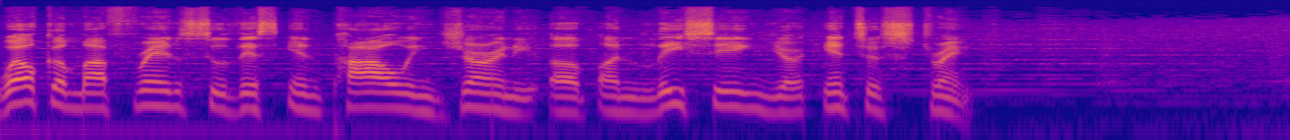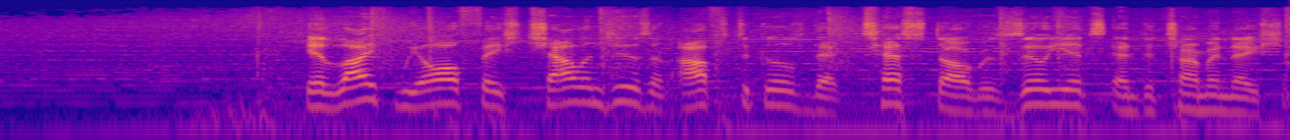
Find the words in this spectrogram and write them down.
Welcome, my friends, to this empowering journey of unleashing your inner strength. In life, we all face challenges and obstacles that test our resilience and determination.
